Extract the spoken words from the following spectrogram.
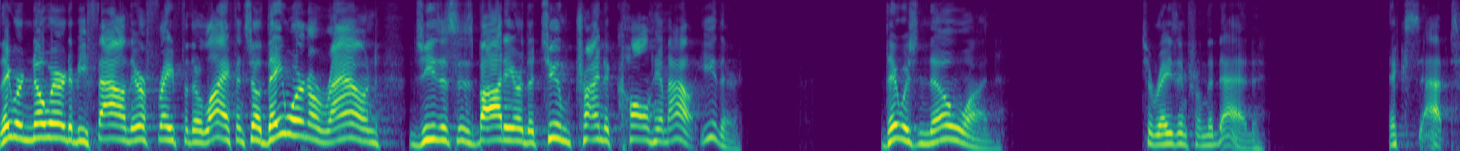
They were nowhere to be found. They were afraid for their life. And so they weren't around Jesus' body or the tomb trying to call him out either. There was no one to raise him from the dead except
